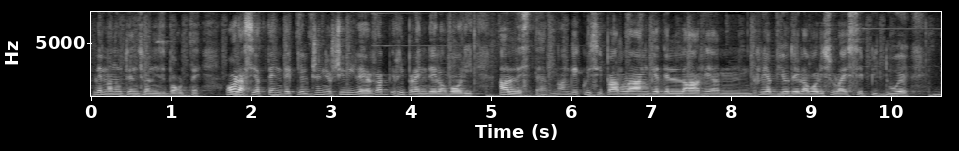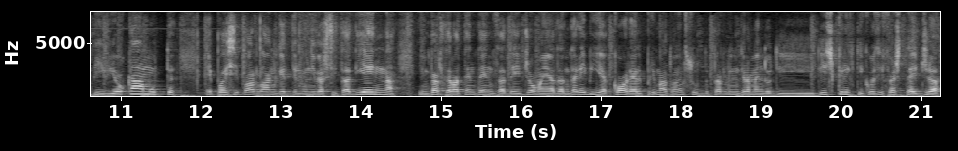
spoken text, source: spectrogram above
le manutenzioni svolte. Ora si attende che il genio civile riprenda i lavori all'esterno. Anche qui si parla anche del mm, riavvio dei lavori sulla SP2 Bivio Camut e poi si parla anche dell'Università di Enna inverte la tendenza dei giovani ad andare via, Corea è il primato nel sud per l'incremento di, di iscritti, così festeggia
